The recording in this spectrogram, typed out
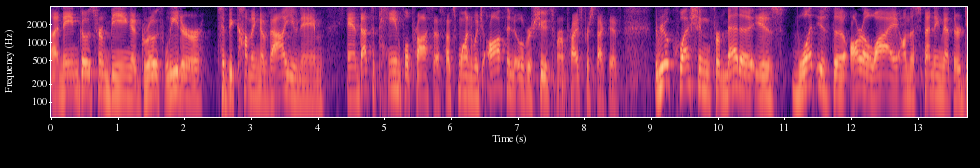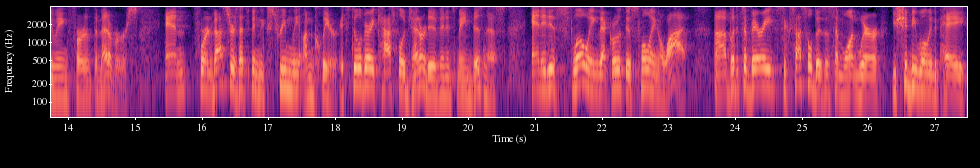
a name goes from being a growth leader to becoming a value name. And that's a painful process. That's one which often overshoots from a price perspective. The real question for Meta is what is the ROI on the spending that they're doing for the metaverse? And for investors, that's been extremely unclear. It's still very cash flow generative in its main business, and it is slowing, that growth is slowing a lot. Uh, but it's a very successful business and one where you should be willing to pay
